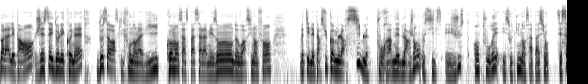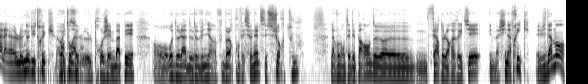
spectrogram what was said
voilà, les parents, j'essaye de les connaître, de savoir ce qu'ils font dans la vie, comment ça se passe à la maison, de voir si l'enfant, en fait, il est perçu comme leur cible pour ramener de l'argent ou s'il est juste entouré et soutenu dans sa passion. C'est ça la- le nœud du truc, Bah oui, Antoine. le, le projet Mbappé, au-delà de devenir un footballeur professionnel, c'est surtout la volonté des parents de euh, faire de leur héritier une machine Afrique, évidemment.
